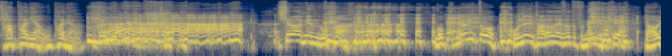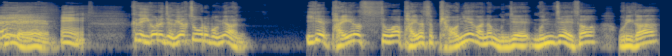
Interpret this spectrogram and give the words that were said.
좌파냐 우파냐 북한 좌파 싫어하면 우파 뭐 분명히 또 오늘 발언에서도 분명히 그렇게 나올 텐데 네. 근데 이거를 이제 의학적으로 보면 이게 바이러스와 바이러스 변이에 관한 문제 문제에서 우리가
